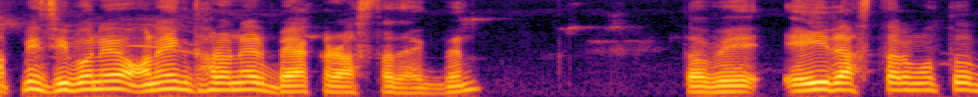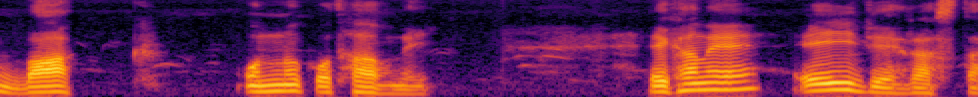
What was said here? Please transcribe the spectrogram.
আপনি জীবনে অনেক ধরনের ব্যাক রাস্তা দেখবেন, তবে এই রাস্তার মতো বাঁক অন্য কোথাও নেই। এখানে এই যে রাস্তা,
